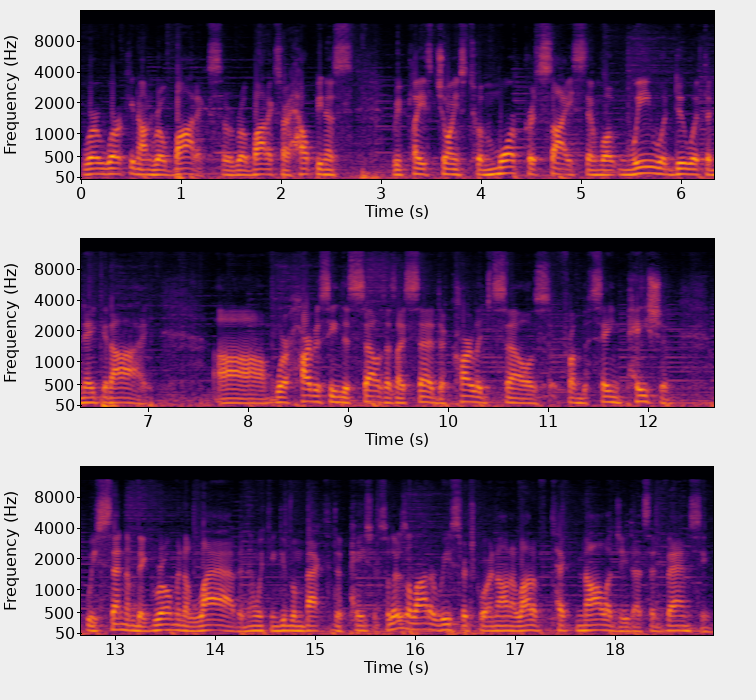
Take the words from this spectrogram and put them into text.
We're working on robotics. So robotics are helping us replace joints to a more precise than what we would do with the naked eye. Um, we're harvesting the cells, as I said, the cartilage cells from the same patient we send them, they grow them in a lab, and then we can give them back to the patient. So there's a lot of research going on, a lot of technology that's advancing.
